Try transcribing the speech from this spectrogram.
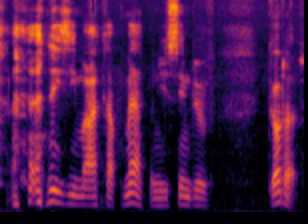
an easy markup map, and you seem to have got it.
